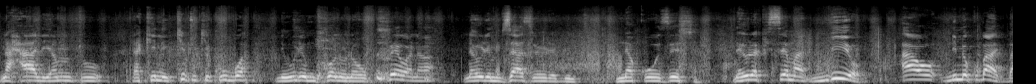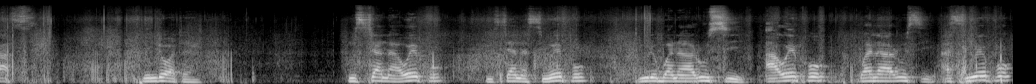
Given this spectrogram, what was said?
na hali ya mtu. Lakini kitu kikubwa ni ule mkono unaopewa na, na yule mzazi wa yule binti. Na kuozesha. Na yule akisema ndio au nimekubali basi. Ni ndoa tayari. Msichana awepo msichana asiwepo yule bwana harusi awepo bwana harusi asiwepo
